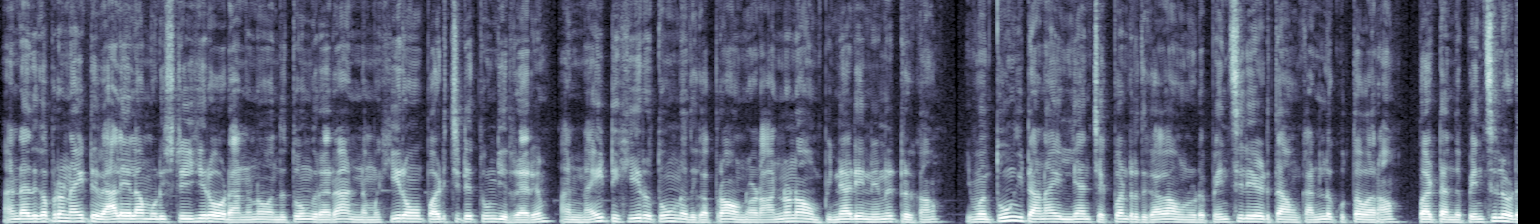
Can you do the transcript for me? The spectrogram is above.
அண்ட் அதுக்கப்புறம் நைட்டு வேலையெல்லாம் முடிச்சுட்டு ஹீரோவோட அண்ணனும் வந்து தூங்குறாரு. அண்ட் நம்ம ஹீரோவும் படிச்சுட்டே தூங்கிடுறாரு. அண்ட் நைட்டு ஹீரோ தூங்குனதுக்கப்புறம் அவனோட அண்ணனும் அவன் பின்னாடியே நின்றுட்டு இருக்கான் இவன் தூங்கிட்டானா இல்லையான்னு செக் பண்ணுறதுக்காக அவனோட பென்சிலே எடுத்து அவன் கண்ணில் குத்த வரான். பட் அந்த பென்சிலோட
